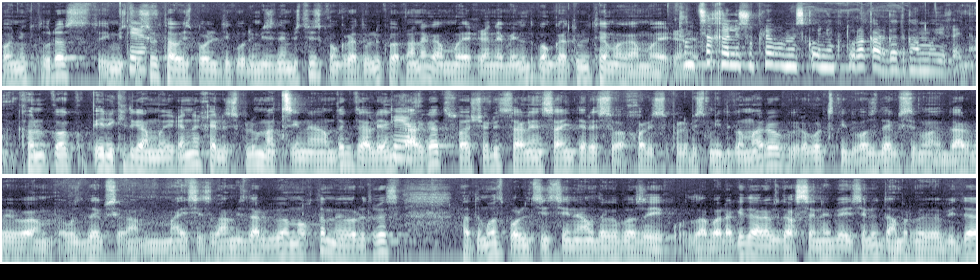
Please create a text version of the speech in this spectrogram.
კონjunქტურას იმისთვის რომ თავის პოლიტიკური მიზნებისთვის კონკრეტული ქვეყანა გამოიყენებინა და კონკრეტული თემა გამოიყენა. თუმცა ხელისუფლებამ ეს კონjunქტურა კარგად გამოიყენა. პირიქით გამოიყენა ხელისუფლება მათ წინააღმდეგ ძალიან კარგად, სხვა შორის ძალიან საინტერესოა ხელისუფლების მიდგომა, რომ როგორც კიდე 26 დარბევა 26 მაისის ღამის დარბევა მოხდა, მეორე დღეს რატომაც პოლიციის წინააღმდეგობაზე იყო. ლაბარაკი და არავის გახსენებია ისინი რომ დამბრმებები და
